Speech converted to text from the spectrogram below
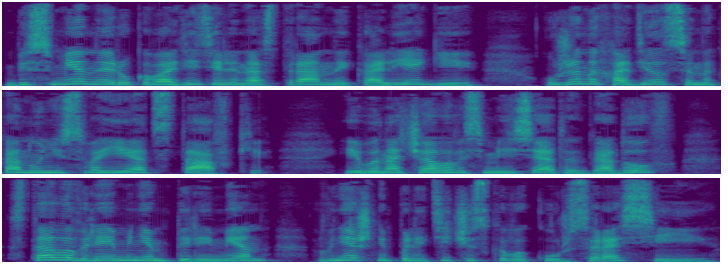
Бессменный руководитель иностранной коллегии уже находился накануне своей отставки, ибо начало 80-х годов стало временем перемен внешнеполитического курса России.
